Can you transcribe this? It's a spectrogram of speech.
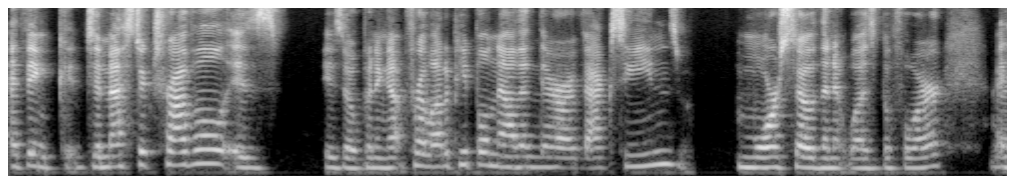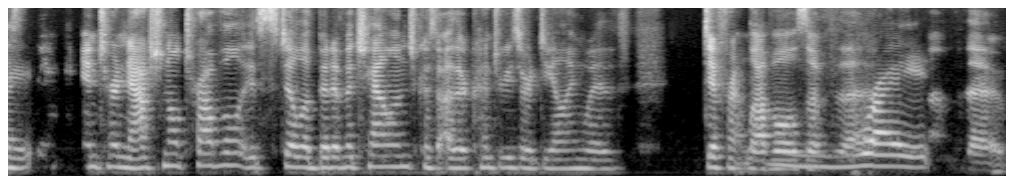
i think domestic travel is is opening up for a lot of people now that there are vaccines more so than it was before. I think international travel is still a bit of a challenge because other countries are dealing with different levels of the, right. the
